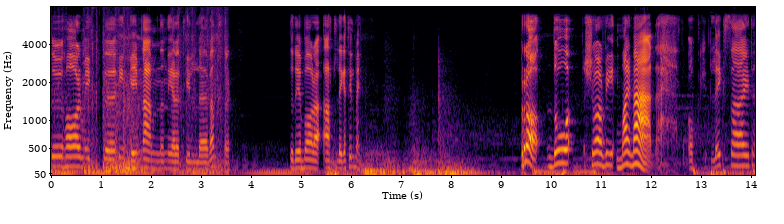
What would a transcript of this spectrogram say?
du har mitt uh, in-game-namn nere till eh, vänster. Så det är bara att lägga till mig. Bra, då kör vi My Man och Lakeside.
